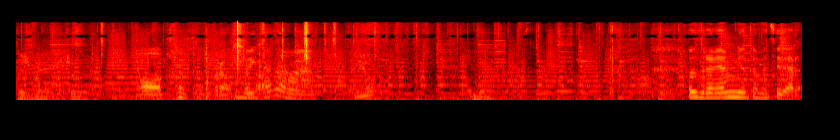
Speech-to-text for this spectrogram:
Też miałem pszczoły. O, proszę. Mój tata ma. Miód. Pozdrawiam, miodowy cygar.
